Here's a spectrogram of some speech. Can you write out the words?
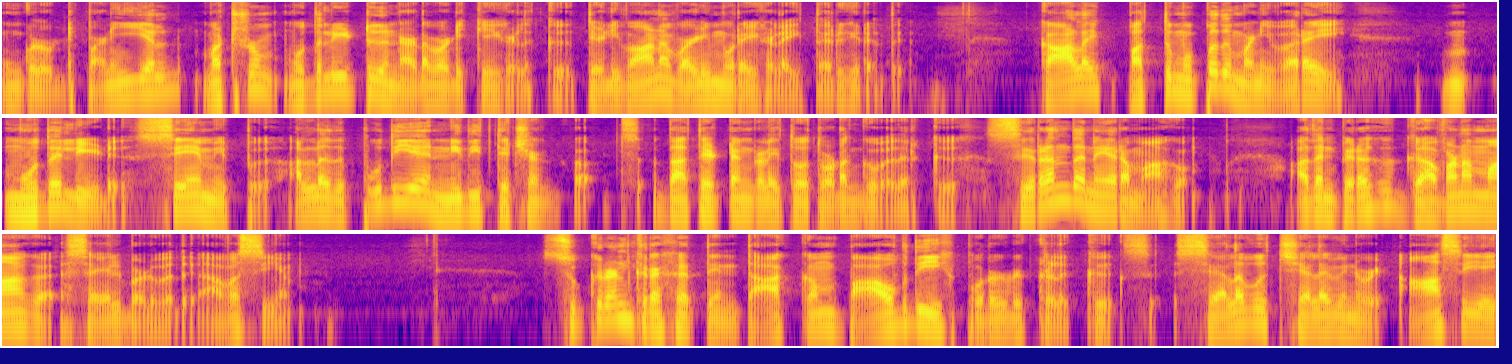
உங்களுடைய பணியியல் மற்றும் முதலீட்டு நடவடிக்கைகளுக்கு தெளிவான வழிமுறைகளை தருகிறது. காலை பத்து முப்பது மணி வரை முதலீடு சேமிப்பு அல்லது புதிய நிதி திட்ட- திட்டங்களை தொடங்குவதற்கு சிறந்த நேரமாகும். அதன் பிறகு கவனமாக செயல்படுவது அவசியம். சுக்ரன் கிரகத்தின் தாக்கம் பாவதீக பொருட்களுக்கு செலவு செலவின் ஆசையை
